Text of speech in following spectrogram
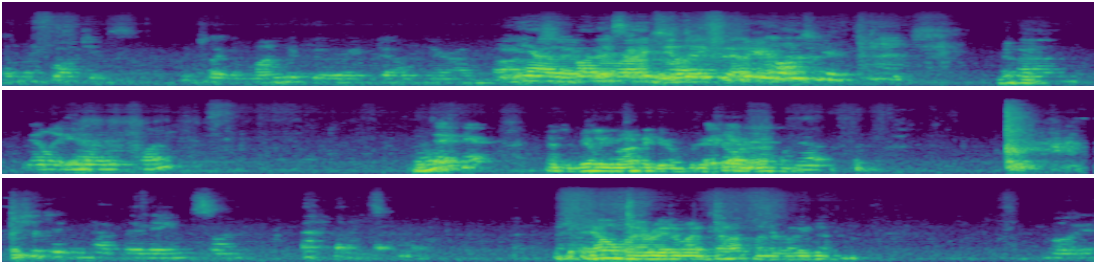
In the forties. Looks like a Montague right down there on bottom. Yeah, the bottom It's right. a Millie, Um, Millie, Yeah, it's fun. Dave here? that's Millie Montague, I'm pretty sure Right that one. Yeah. She didn't have their names on. Elma, right up on top, on the right. Oh, yeah.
